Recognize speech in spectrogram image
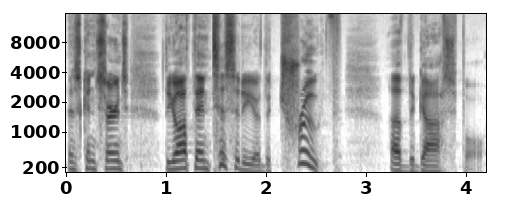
This concerns the authenticity or the truth of the gospel.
